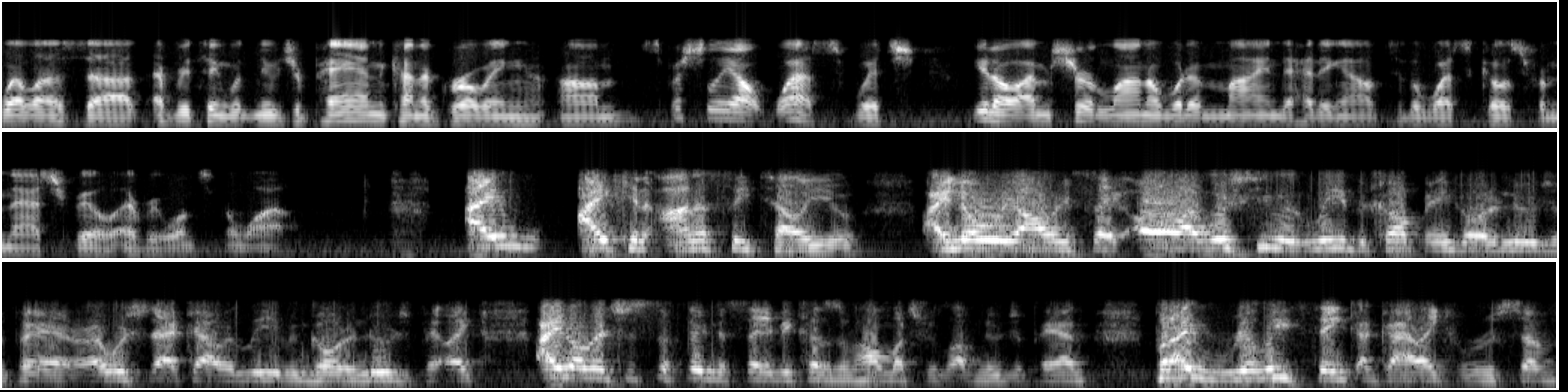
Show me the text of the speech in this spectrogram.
well as uh, everything with New Japan kind of growing, um, especially out west, which, you know, I'm sure Lana wouldn't mind heading out to the West Coast from Nashville every once in a while. I I can honestly tell you, I know we always say, "Oh, I wish he would leave the company and go to New Japan," or "I wish that guy would leave and go to New Japan." Like, I know that's just a thing to say because of how much we love New Japan, but I really think a guy like Rusev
